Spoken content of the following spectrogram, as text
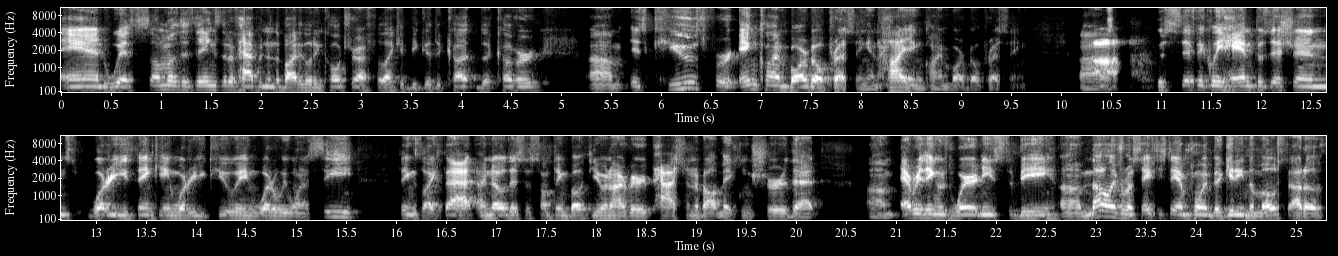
And with some of the things that have happened in the bodybuilding culture, I feel like it'd be good to cut the cover um, is cues for incline barbell pressing and high incline barbell pressing. Um, ah. Specifically, hand positions. What are you thinking? What are you cueing? What do we want to see? things like that. I know this is something both you and I are very passionate about making sure that um, everything is where it needs to be, um, not only from a safety standpoint, but getting the most out of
